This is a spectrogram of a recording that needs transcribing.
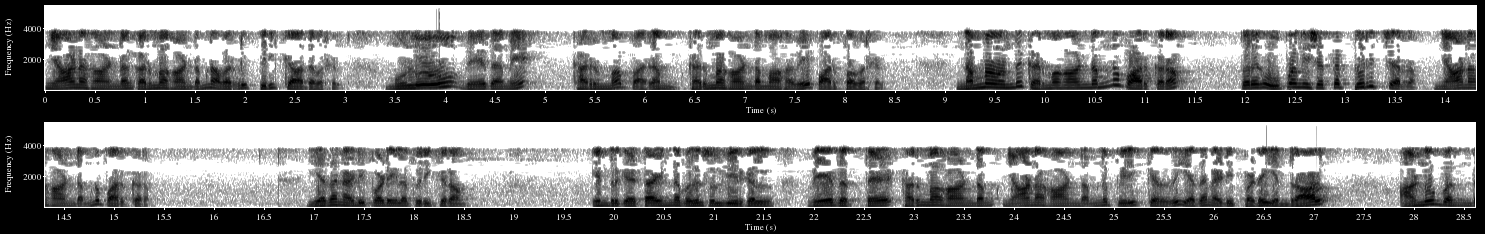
ஞான காண்டம் கர்மகாண்டம்னு அவர்கள் பிரிக்காதவர்கள். முழு வேதமே கர்ம பரம் கர்மகாண்டமாகவே பார்ப்பவர்கள். நம்ம வந்து கர்மகாண்டம்னு பார்க்கிறோம் பிறகு உபனிஷத்தை பிரிச்சர்றோம் ஞான காண்டம்னு பார்க்கிறோம். எதன் அடிப்படையில பிரிக்கிறோம் என்று கேட்டா என்ன பதில் சொல்வீர்கள்? வேதத்தை கர்மகாண்டம் ஞானகாண்டம்னு பிரிக்கிறது எதன் அடிப்படை என்றால் அனுபந்த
